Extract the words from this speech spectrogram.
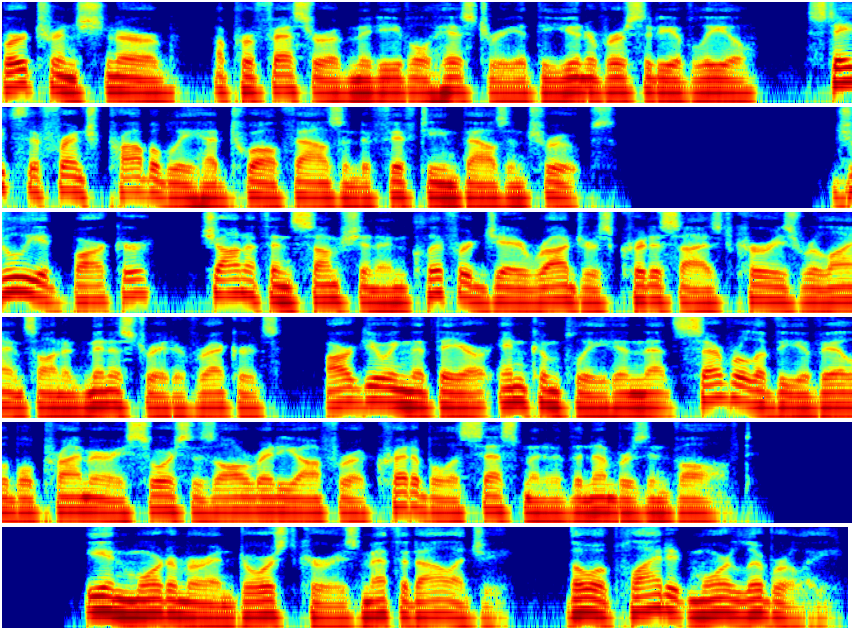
Bertrand Schnerb, a professor of medieval history at the University of Lille, states the French probably had 12,000 to 15,000 troops. Juliet Barker, Jonathan Sumption and Clifford J. Rogers criticized Curry's reliance on administrative records, arguing that they are incomplete and that several of the available primary sources already offer a credible assessment of the numbers involved. Ian Mortimer endorsed Curry's methodology, though applied it more liberally,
